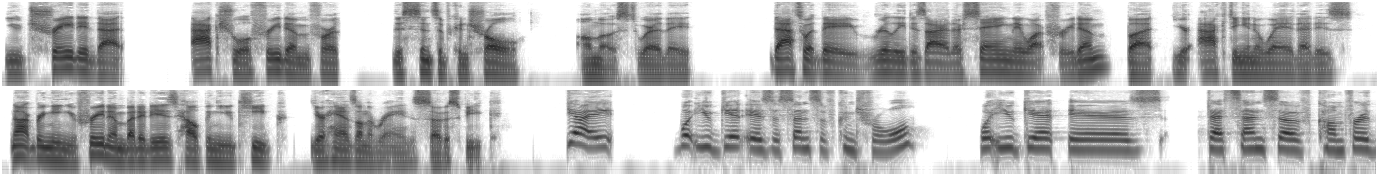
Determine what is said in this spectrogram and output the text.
You traded that actual freedom for this sense of control almost, where they that's what they really desire. They're saying they want freedom, but you're acting in a way that is not bringing you freedom, but it is helping you keep your hands on the reins, so to speak. Yeah. What you get is a sense of control. What you get is that sense of comfort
